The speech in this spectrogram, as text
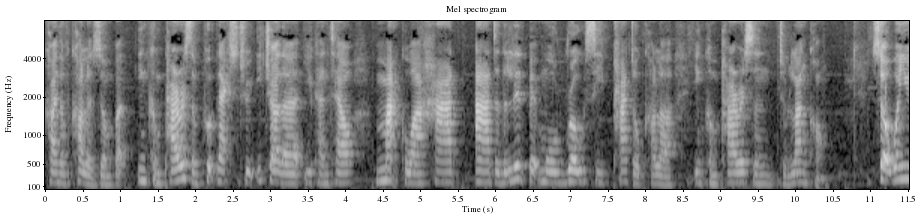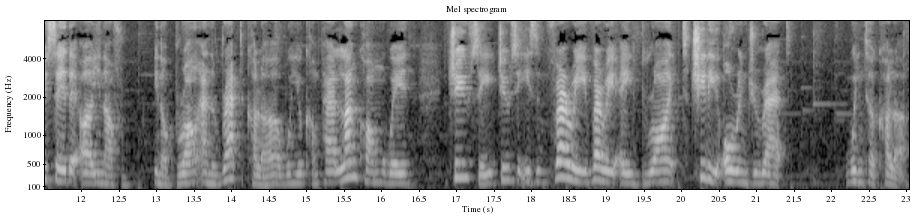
kind of color zone, but in comparison, put next to each other, you can tell Macwa had added a little bit more rosy petal color in comparison to Lancome. So when you say they are enough, you know, brown and red color, when you compare Lancome with Juicy, Juicy is very, very a bright chili orange red winter color.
